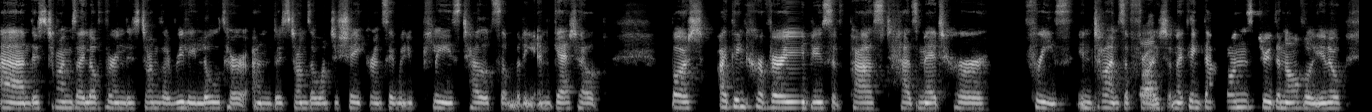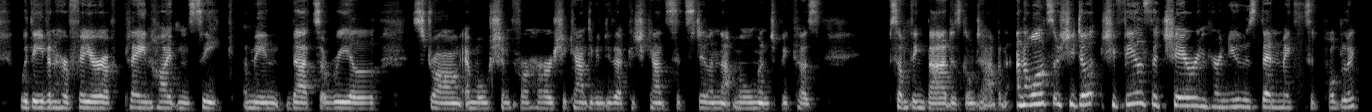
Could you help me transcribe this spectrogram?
And there's times I love her and there's times I really loathe her. And there's times I want to shake her and say, Will you please tell somebody and get help? But I think her very abusive past has made her freeze in times of fright. Yeah. And I think that runs through the novel, you know, with even her fear of playing hide and seek. I mean, that's a real strong emotion for her. She can't even do that because she can't sit still in that moment because something bad is going to happen. And also she does she feels that sharing her news then makes it public.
